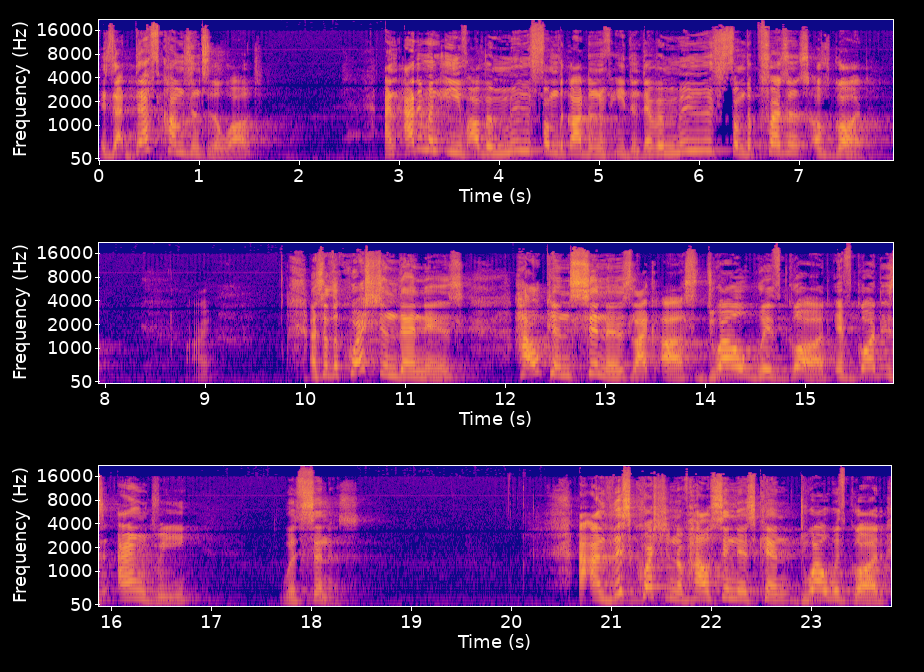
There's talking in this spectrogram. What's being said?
is that death comes into the world, and Adam and Eve are removed from the Garden of Eden. They're removed from the presence of God. All right? And so the question then is how can sinners like us dwell with God if God is angry with sinners? And this question of how sinners can dwell with God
